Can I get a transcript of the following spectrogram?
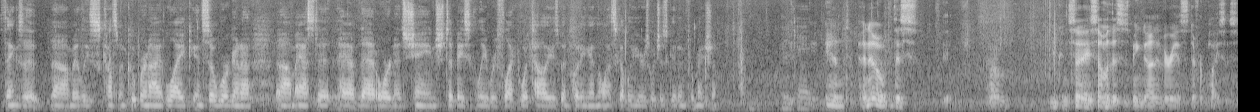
things that um, at least Councilman Cooper and I like. And so we're going to ask to have that ordinance changed to basically reflect what Talia's been putting in the last couple of years, which is good information. Okay. And I know this, um, you can say some of this is being done in various different places,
